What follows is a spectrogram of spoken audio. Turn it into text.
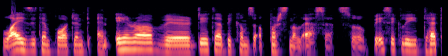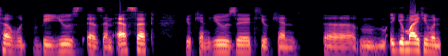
Why is it important? An era where data becomes a personal asset. So basically data would be used as an asset. You can use it. You can, uh, you might even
